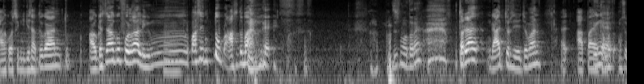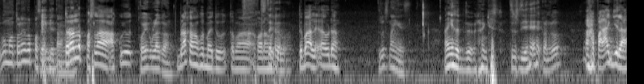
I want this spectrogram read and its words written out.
Aku kasih gigi satu kan, tuh, aku gasnya aku full kali. Hmm, lepasin tuh langsung tuh balik. Terus motornya? Motornya nggak hancur sih, cuman eh, apa ya Enggak, kayak maksudku motornya lepas ya di tangan. Motornya lepas lah, aku yuk Kau yang ke belakang. belakang aku sama itu sama kawan aku tuh. Terbalik lah udah. Terus nangis. Nangis satu, nangis. Terus dia kan kau Apalagi lah.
